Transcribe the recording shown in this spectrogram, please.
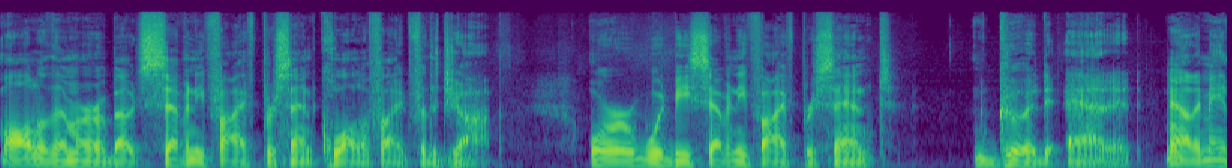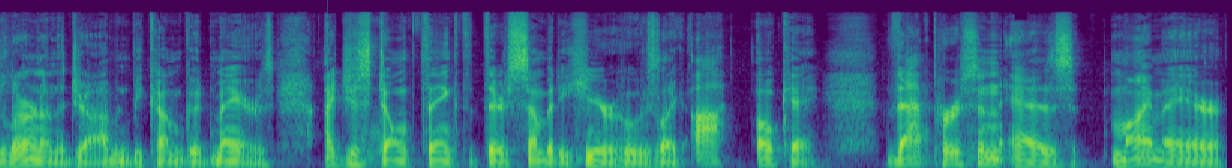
all of them are about 75% qualified for the job or would be 75% good at it. Now, they may learn on the job and become good mayors. I just don't think that there's somebody here who is like, ah, okay, that person as my mayor,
